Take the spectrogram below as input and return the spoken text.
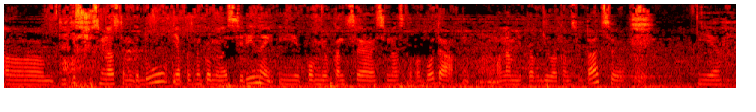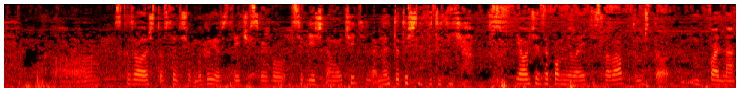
А, в 2017 году я познакомилась с Ириной, и помню, в конце 2017 года она мне проводила консультацию, и сказала, что в следующем году я встречу своего сердечного учителя, но это точно буду не я. Я очень запомнила эти слова, потому что буквально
